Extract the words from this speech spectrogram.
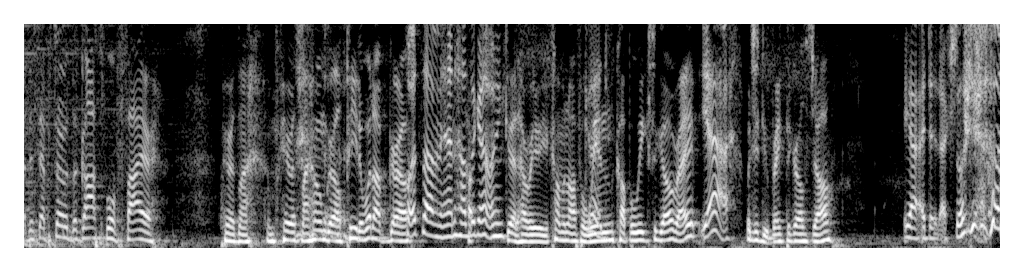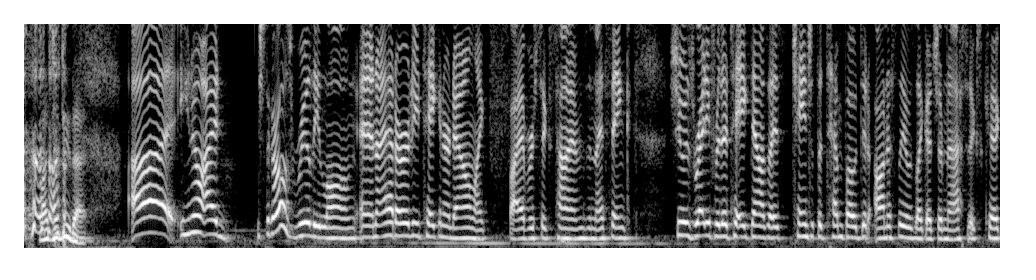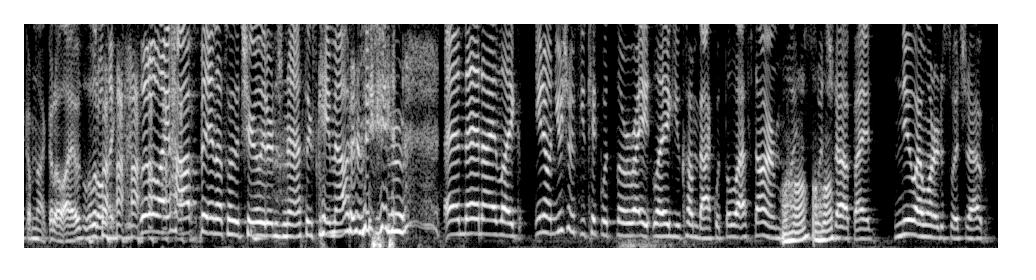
Uh, this episode of the Gospel of Fire. I'm here with my I'm here with my homegirl Pita. What up, girl? What's up, man? How's it going? Good. How are you? You're coming off a win a couple weeks ago, right? Yeah. What'd you do? Break the girl's jaw? Yeah, I did actually. Why'd you do that? Uh, you know, I the girl is really long, and I had already taken her down like five or six times, and I think she was ready for the takedowns. I changed the tempo. Did honestly, it was like a gymnastics kick. I'm not gonna lie, it was a little like little like hop hopping. That's why the cheerleader and gymnastics came out in me. and then I like you know, and usually if you kick with the right leg, you come back with the left arm. Well, uh-huh, I just switched uh-huh. it up. I knew I wanted to switch it up.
